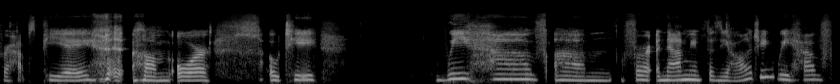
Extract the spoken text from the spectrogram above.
perhaps PA um, or OT, we have, um, for anatomy and physiology, we have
